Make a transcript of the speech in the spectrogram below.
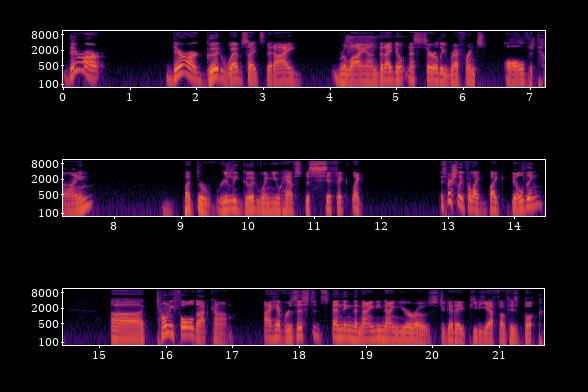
there are there are good websites that I rely on that I don't necessarily reference all the time, but they're really good when you have specific like especially for like bike building. Uh tonyfoale.com. I have resisted spending the 99 euros to get a PDF of his book.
